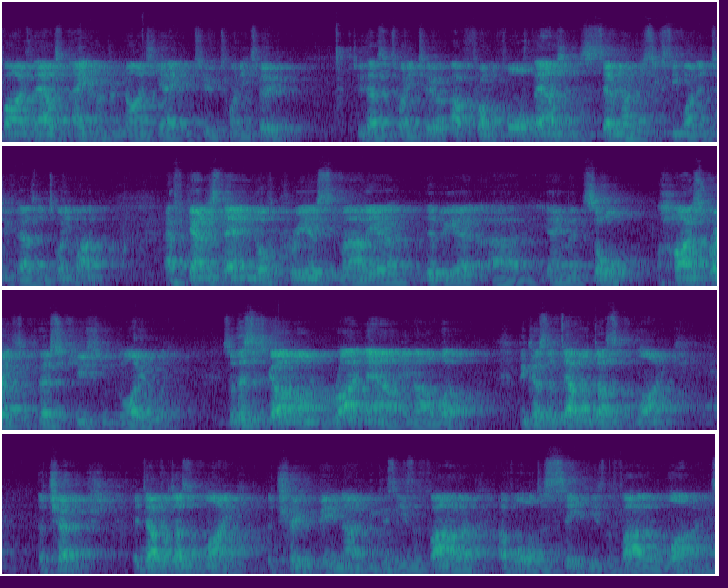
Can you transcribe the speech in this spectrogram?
5,898 in 2022. 2022, up from 4,761 in 2021. Afghanistan, North Korea, Somalia, Libya, uh, Yemen saw the highest rates of persecution globally. So this is going on right now in our world because the devil doesn't like the church. The devil doesn't like the truth being known because he is the father of all deceit. He is the father of lies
